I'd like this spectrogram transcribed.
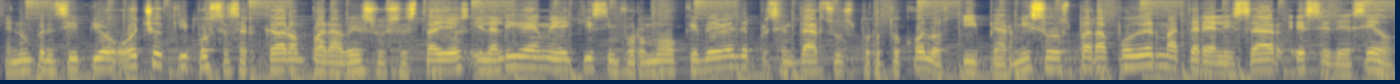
En un principio, 8 equipos se acercaron para ver sus estadios y la Liga MX informó que deben de presentar sus protocolos y permisos para poder materializar ese deseo.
